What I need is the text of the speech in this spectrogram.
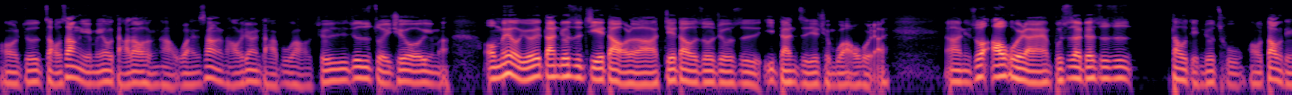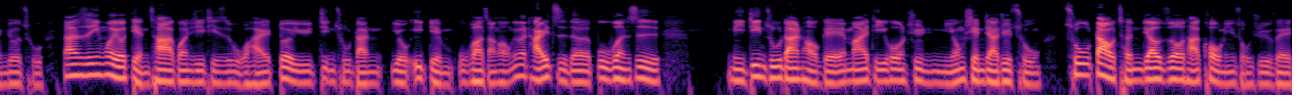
哦？就是早上也没有打到很好，晚上好像打不好，就是就是嘴秋而已嘛。哦，没有，有一单就是接到了啊，接到了之后就是一单直接全部凹回来啊。你说凹回来不是啊？这就是。到点就出，哦，到点就出，但是因为有点差的关系，其实我还对于进出单有一点无法掌控，因为台指的部分是你进出单好给 MIT 或去你用现价去出，出到成交之后他扣你手续费，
